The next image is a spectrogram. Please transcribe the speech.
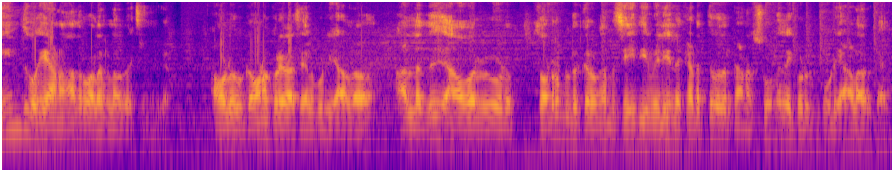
ஐந்து வகையான ஆதரவாளர்கள் அவர் வச்சிருந்திருக்காரு. அவ்வளவு கவனக்குறைவாக செயல்படக்கூடிய ஆளோ அல்லது அவரோட தொடர்பில் இருக்கிறவங்க அந்த செய்தியை வெளியில் கடத்துவதற்கான சூழ்நிலை கொடுக்கக்கூடிய ஆளாக இருக்காது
